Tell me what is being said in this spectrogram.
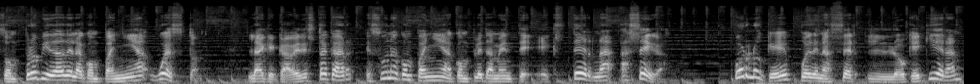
son propiedad de la compañía Weston, la que cabe destacar es una compañía completamente externa a Sega, por lo que pueden hacer lo que quieran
